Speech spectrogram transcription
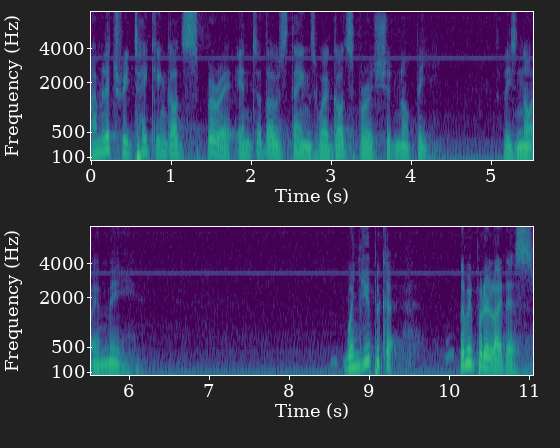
I'm literally taking God's spirit into those things where God's spirit should not be, least not in me. When you become, let me put it like this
